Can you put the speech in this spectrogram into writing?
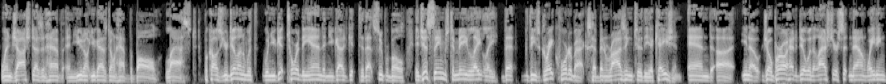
when Josh doesn't have, and you don't, you guys don't have the ball last because you're dealing with, when you get toward the end and you got to get to that Super Bowl, it just seems to me lately that these great quarterbacks have been rising to the occasion. And, uh, you know, Joe Burrow had to deal with it last year, sitting down, waiting,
